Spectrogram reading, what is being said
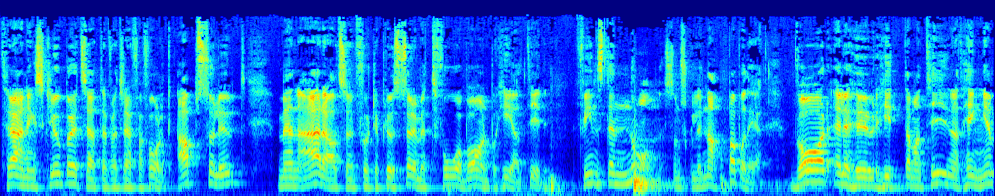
Träningsklubbar etc. för att träffa folk? Absolut. Men är alltså en 40-plussare med två barn på heltid. Finns det någon som skulle nappa på det? Var eller hur hittar man tiden att hänga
